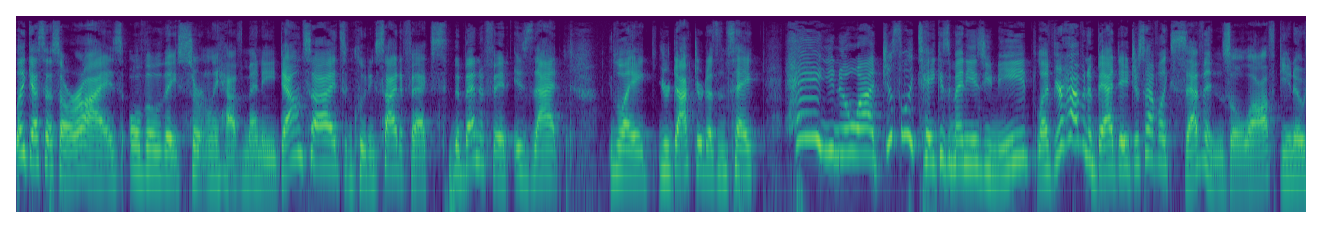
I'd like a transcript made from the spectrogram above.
like SSRIs, although they certainly have many downsides, including side effects, the benefit is that like your doctor doesn't say, "Hey, you know what? Just like take as many as you need. Like if you're having a bad day, just have like seven Zoloft. You know,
